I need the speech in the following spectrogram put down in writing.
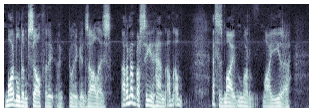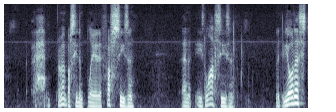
modelled himself on Tony Gonzalez. I remember seeing him. I'm, I'm, this is my more my era. I remember seeing him play the first season and his last season. But to be honest,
